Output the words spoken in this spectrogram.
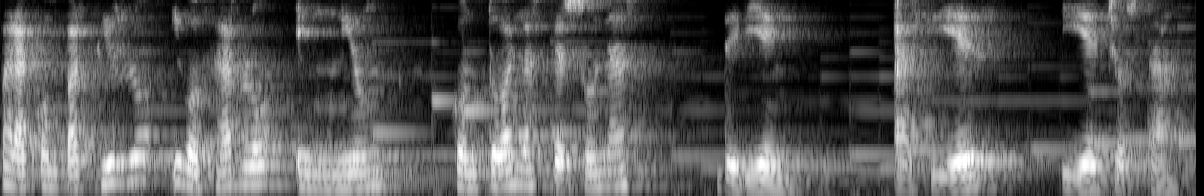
para compartirlo y gozarlo en unión con todas las personas de bien. Así es y hecho está.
